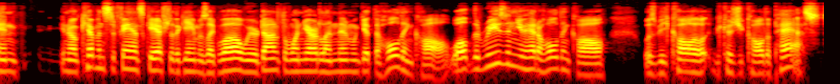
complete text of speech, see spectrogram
and you know Kevin Stefanski after the game was like, well, we were down at the one yard line, and then we get the holding call. Well, the reason you had a holding call was because because you called a pass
